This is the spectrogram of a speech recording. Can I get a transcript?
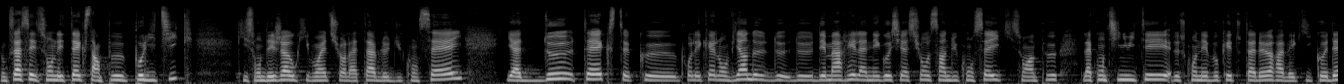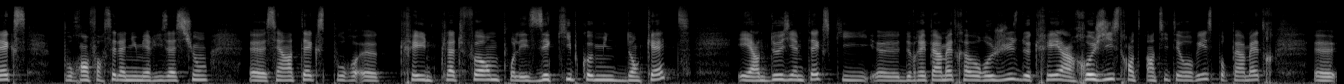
Donc ça, ce sont des textes un peu politiques qui sont déjà ou qui vont être sur la table du Conseil. Il y a deux textes que, pour lesquels on vient de, démarrer la négociation au sein du Conseil, qui sont un peu la continuité de ce qu'on évoquait tout à l'heure avec e-codex pour renforcer la numérisation. Euh, c'est un texte pour euh, créer une plateforme pour les équipes communes d'enquête et un deuxième texte qui euh, devrait permettre à Eurojust de créer un registre antiterroriste pour permettre euh,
